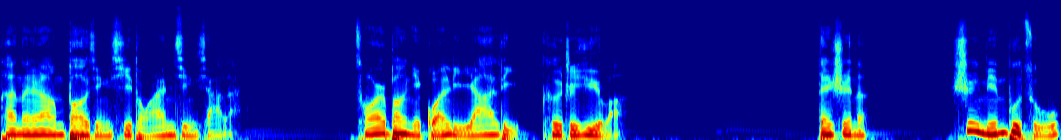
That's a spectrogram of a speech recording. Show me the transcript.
它能让报警系统安静下来，从而帮你管理压力、克制欲望。但是呢，睡眠不足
